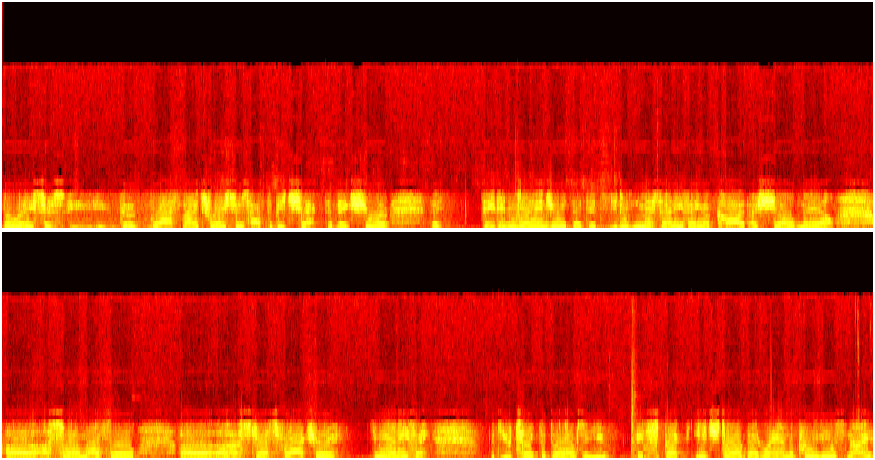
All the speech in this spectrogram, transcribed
the racers. The last night's racers have to be checked to make sure that they didn't get injured, that you didn't miss anything, a cut, a shelled nail, uh, a sore muscle, uh, a stress fracture, give me anything. But you take the dogs and you inspect each dog that ran the previous night.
